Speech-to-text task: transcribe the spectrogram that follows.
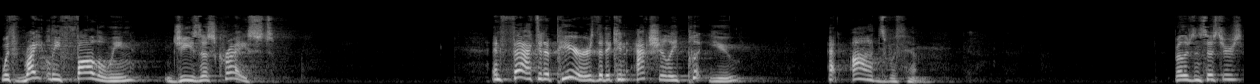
with rightly following Jesus Christ. In fact, it appears that it can actually put you at odds with him. Brothers and sisters,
